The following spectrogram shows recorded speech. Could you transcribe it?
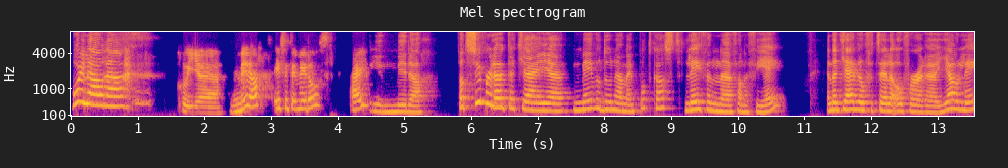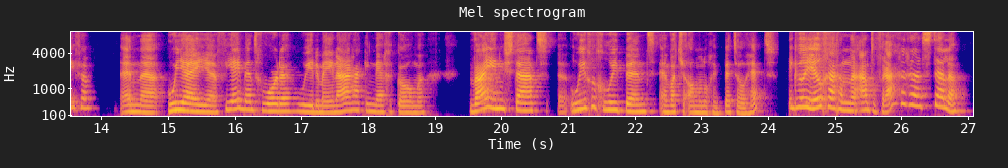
Hoi Laura. Goedemiddag is het inmiddels. Hi. Goedemiddag. Wat superleuk dat jij uh, mee wilt doen aan mijn podcast Leven uh, van een VA. En dat jij wil vertellen over uh, jouw leven en hoe jij VA bent geworden, hoe je ermee in aanraking bent gekomen, waar je nu staat, hoe je gegroeid bent en wat je allemaal nog in petto hebt. Ik wil je heel graag een aantal vragen stellen.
